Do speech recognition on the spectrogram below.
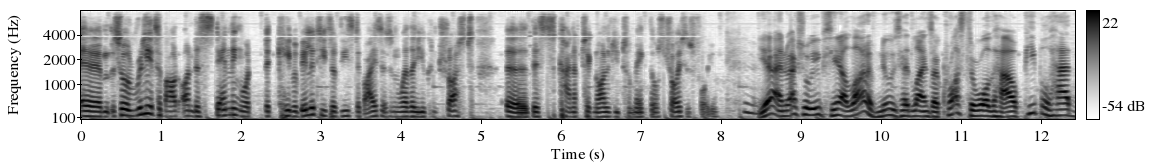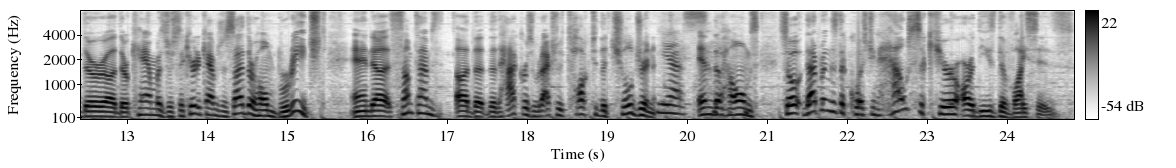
Um, so really, it's about understanding what the capabilities of these devices and whether you can trust uh, this kind of technology to make those choices for you. Yeah, and actually, we've seen a lot of news headlines across the world how people had their uh, their cameras, their security cameras inside their home breached, and uh, sometimes uh, the the hackers would actually talk to the children Yes. in the homes. So that brings the question: How secure are these devices?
